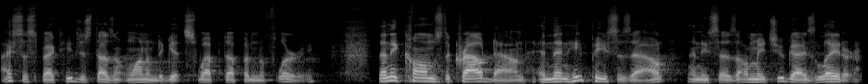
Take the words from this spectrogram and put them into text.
I suspect he just doesn't want them to get swept up in the flurry. Then he calms the crowd down, and then he pieces out and he says, I'll meet you guys later.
